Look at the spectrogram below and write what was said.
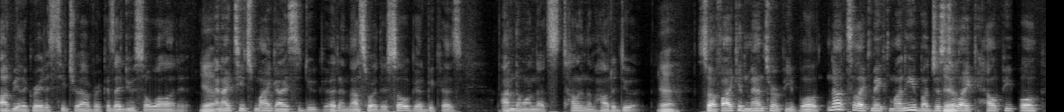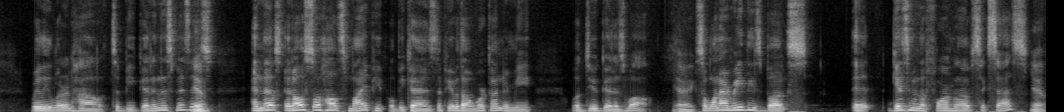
I'll be the greatest teacher ever because I do so well at it. Yeah. And I teach my guys to do good, and that's why they're so good because I'm the one that's telling them how to do it. yeah. So if I can mentor people, not to like make money, but just Yeah. to like help people really learn how to be good in this business. And that's it also helps my people because the people that work under me will do good as well. Yeah. Right. So when I read these books, it gives me the formula of success Yeah.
